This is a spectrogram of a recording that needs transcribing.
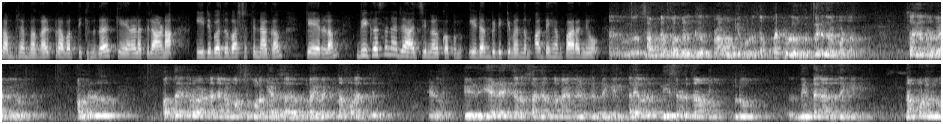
സംരംഭങ്ങൾ പ്രവർത്തിക്കുന്നത് കേരളത്തിലാണ്. ഇരുപത് വർഷത്തിനകം കേരളം വികസന രാജ്യങ്ങൾക്കൊപ്പം ഇടം പിടിക്കുമെന്നും അദ്ദേഹം പറഞ്ഞു. സംരംഭങ്ങൾക്ക് പ്രാമുഖ്യം കൊടുക്കാം മറ്റുള്ളവർക്ക് പെരുന്നൽമണ്ണ സഹകരണ ബാങ്കുകളുണ്ട്. അവരൊരു പത്ത് ഏക്കർ വേണ്ട ഞങ്ങൾ കുറച്ച് കുറയ്ക്കാൻ പ്രൈവറ്റ് നമ്മൾ അഞ്ച് ഏഴ് ഏഴ് ഏക്കർ സഹകരണ ബാങ്കുകൾക്ക് ഉണ്ടെങ്കിൽ അല്ലെങ്കിൽ അവർ ലീസ് എടുത്താൽ മതി. ഒരു നീണ്ട കാലത്തേക്ക് നമ്മളൊരു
